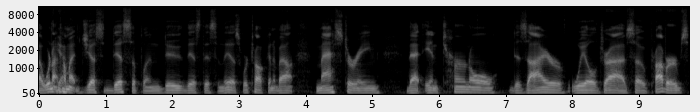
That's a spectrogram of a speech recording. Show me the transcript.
Uh, we're not Yeah. talking about just discipline, do this, this, and this. We're talking about mastering that internal desire, will, drive. So Proverbs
